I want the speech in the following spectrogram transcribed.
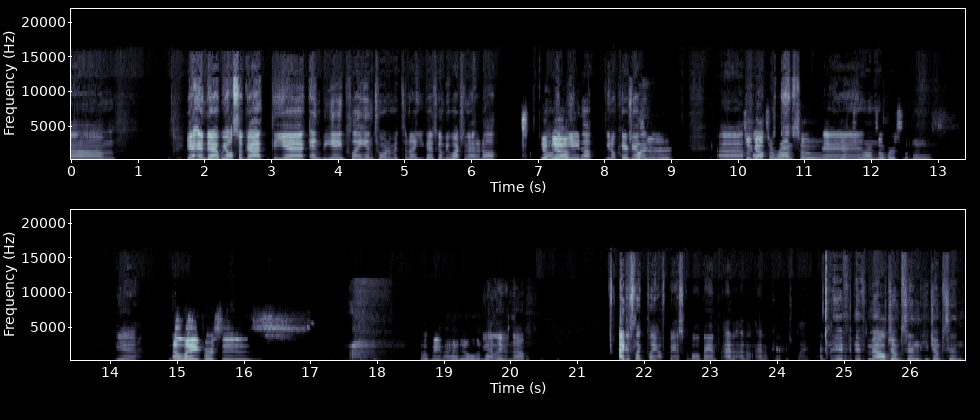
Um, yeah, and uh, we also got the uh, NBA play-in tournament tonight. You guys gonna be watching that at all? Yep, yep. NBA up. You don't care, Who's playing? Sure. Uh, So we got Hawks Toronto. We got Toronto versus the Bulls. Yeah. LA versus. Oh man, I had it all in Yeah, I my don't head. even know. I just like playoff basketball, man. I don't, I don't, I don't care who's playing. I just If if Mal jumps in, he jumps in.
